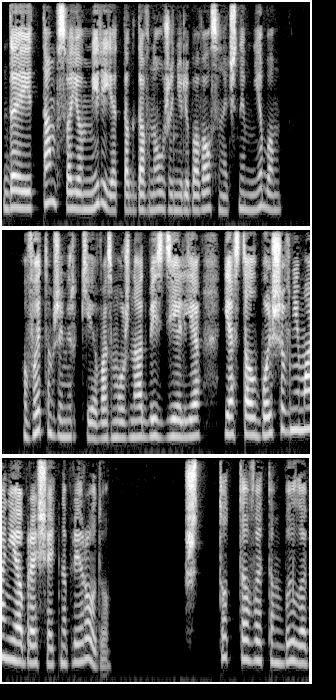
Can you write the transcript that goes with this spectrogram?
да и там, в своем мире, я так давно уже не любовался ночным небом. В этом же мирке, возможно, от безделья, я стал больше внимания обращать на природу. Что-то в этом было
